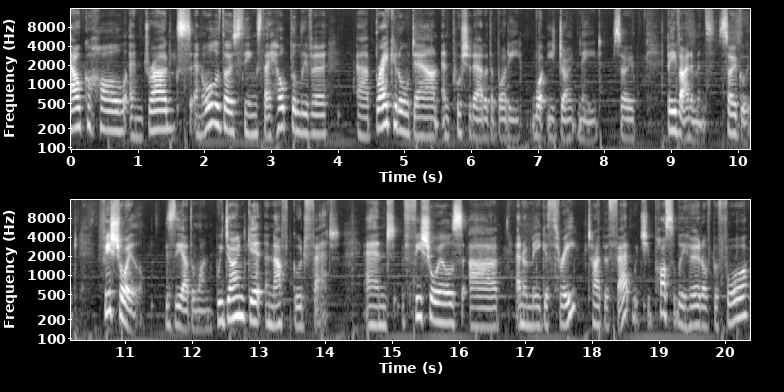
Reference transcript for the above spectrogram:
alcohol and drugs and all of those things they help the liver uh, break it all down and push it out of the body what you don't need. So, B vitamins, so good. Fish oil is the other one. We don't get enough good fat. And fish oils are an omega 3 type of fat, which you possibly heard of before.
